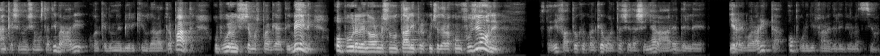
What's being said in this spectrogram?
anche se noi siamo stati bravi, qualche dono è birichino dall'altra parte, oppure non ci siamo spagati bene, oppure le norme sono tali per cui c'è della confusione. Sta di fatto che qualche volta c'è da segnalare delle irregolarità oppure di fare delle violazioni.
